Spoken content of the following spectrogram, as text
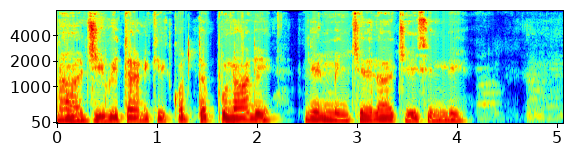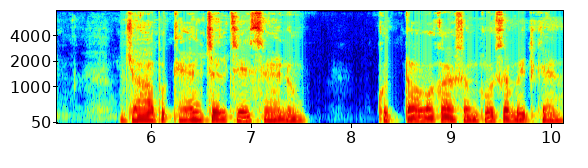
నా జీవితానికి కొత్త పునాది నిర్మించేలా చేసింది. జాబ్ క్యాన్సిల్ చేశాను. కొత్త అవకాశం కోసం ఎదిగాను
